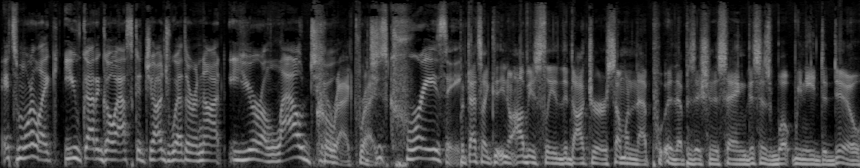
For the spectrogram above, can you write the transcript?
It's more like you've got to go ask a judge whether or not you're allowed to. Correct. Right. Which is crazy. But that's like you know obviously the doctor or someone in that in that position is saying this is what we need to do,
